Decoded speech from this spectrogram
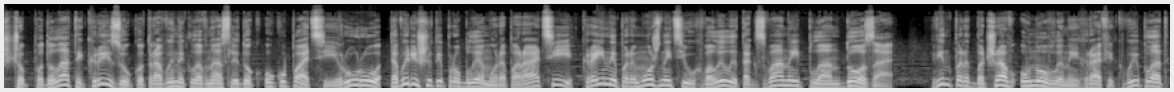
Щоб подолати кризу, котра виникла внаслідок окупації Руру, та вирішити проблему репарацій, країни-переможниці ухвалили так званий план Доза. Він передбачав оновлений графік виплат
